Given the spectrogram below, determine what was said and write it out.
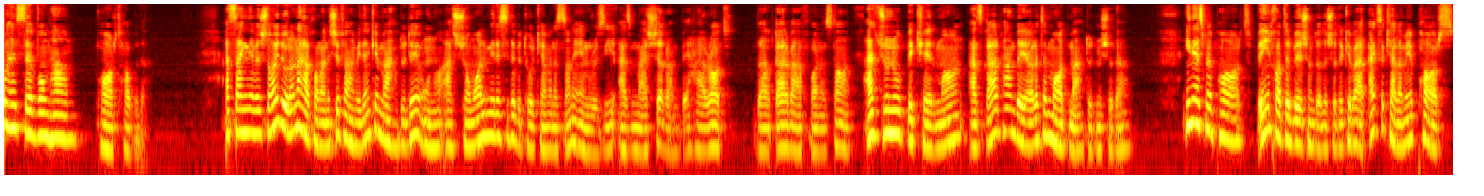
گروه سوم هم پارت ها بودن از سنگ نوشته های دوران هخامنشی فهمیدن که محدوده اونها از شمال می‌رسیده به ترکمنستان امروزی از مشرق به هرات در غرب افغانستان از جنوب به کرمان از غرب هم به ایالت ماد محدود می شدن. این اسم پارت به این خاطر بهشون داده شده که برعکس کلمه پارس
